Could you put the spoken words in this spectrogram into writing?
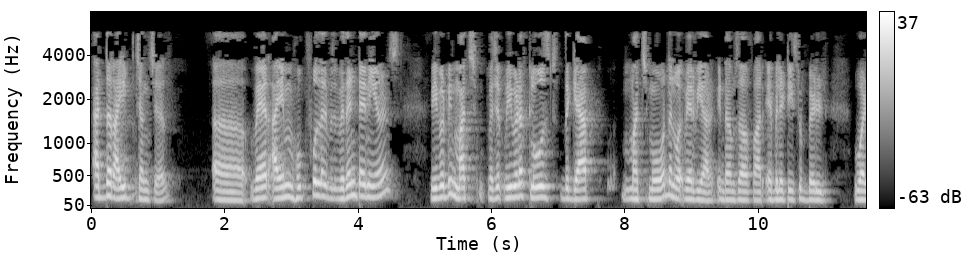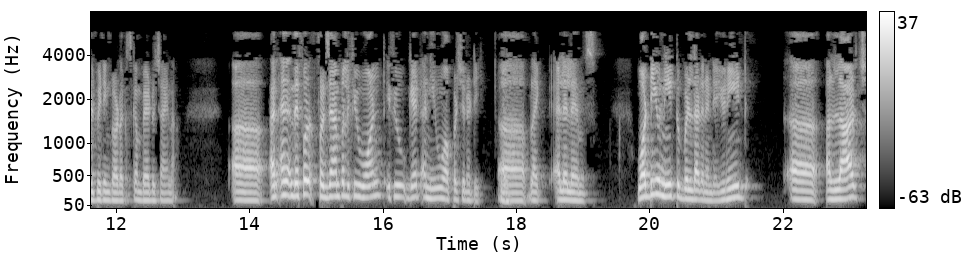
at the right juncture uh, where I am hopeful that within 10 years we would be much, we would have closed the gap much more than wh- where we are in terms of our abilities to build world-beating products compared to China. Uh, and, and therefore, for example, if you want, if you get a new opportunity, uh, like LLMs, what do you need to build that in India? You need uh, a large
